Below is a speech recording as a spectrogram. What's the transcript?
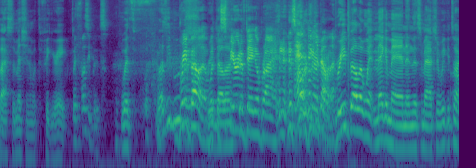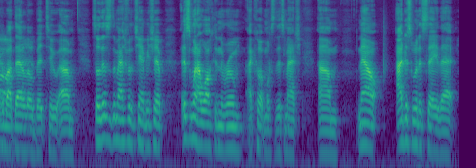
by submission with the figure eight With fuzzy boots. with Fuzzy Boots. Brie Bella Brie with the spirit of Daniel Bryan in his And corner. Nikki Bella. Brie Bella went Mega Man in this match, and we could talk Oh, about that a little bit too. Um, so this is the match for the championship. This is when I walked in the room. I caught most of this match. Um, now I just want to say that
